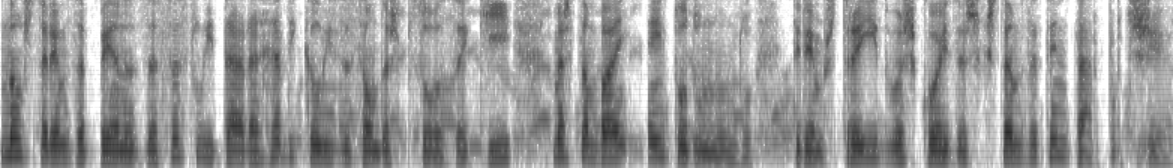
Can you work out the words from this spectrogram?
não estaremos apenas a facilitar a radicalização das pessoas aqui, mas também em todo o mundo. Teremos traído as coisas que estamos a tentar proteger.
